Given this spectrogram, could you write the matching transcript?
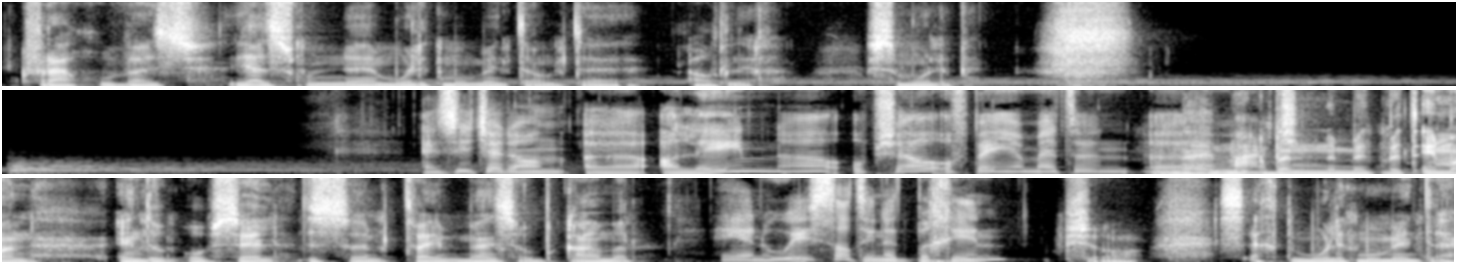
Ik vraag hoe was. Ja, het is gewoon een moeilijke moment om te uitleggen. Het is moeilijk. En zit jij dan uh, alleen uh, op cel of ben je met een uh, Nee, maatje? ik ben met, met iemand in de, op cel. Dus twee mensen op kamer. Hey, en hoe is dat in het begin? Zo, het is echt een moeilijk moment. Hè.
